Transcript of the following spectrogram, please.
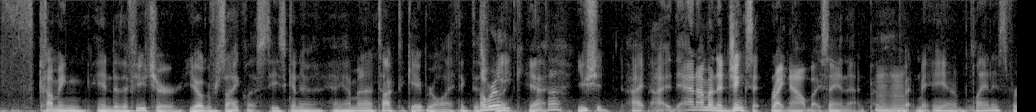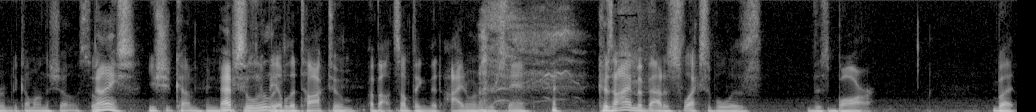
f- Coming into the future, yoga for cyclists. He's gonna. hey, I'm gonna talk to Gabriel. I think this Oh, really? week. Yeah, Huh. you should. I, I and I'm gonna jinx it right now by saying that. But, but you know, the plan is for him to come on the show. So Mm-hmm. Nice. You should come. And Absolutely. Be able to talk to him about something that I don't understand. Because I'm about as flexible as this bar. But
